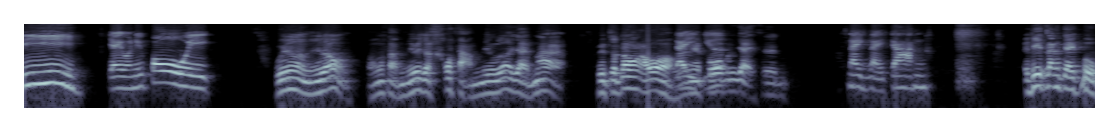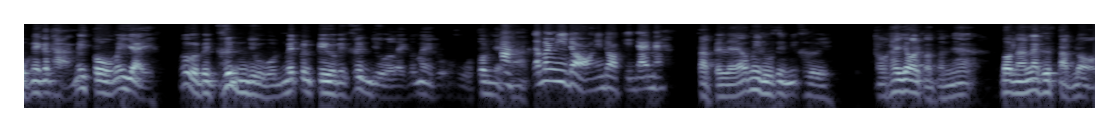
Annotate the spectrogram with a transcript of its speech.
นี่ใหญ่กว่านิ้วโป้อีก วิ่งแบบนี้แล้วสองสามนิ้วจะเข้าสามนิ้วแล้วใหญ่มากคือจะต้องเอาออกแล้วไงได้เพเยอะ ราะว่ามันใหญ่เกิน ในอีกหลายจานไอ้ ที่ตั้งใจปลูกในกระถางไม่โตไม่ใหญ่ก็แบบไปขึ้นอยู่เม็ดเป็นปลิวไปขึ้นอยู่อะไรก็ไม่รู้โอ้โหต้นใหญ่อะมากแล้วมันมีดอกนี่ดอกกินได้ไหมตัดไปแล้วไม่รู้สิไม่เคย เอาแค่ยอดก่อนตอนเนี้ยตอนนั้นน่ะคือตัดดอก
